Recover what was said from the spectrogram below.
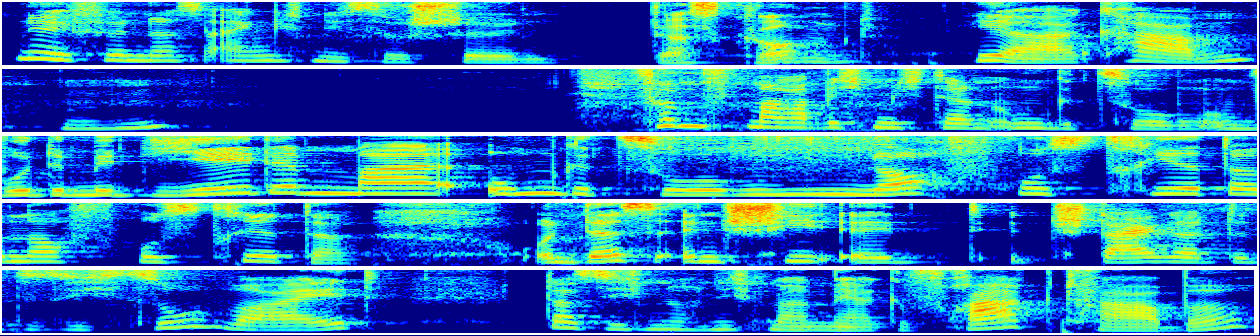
Nee, ich finde das eigentlich nicht so schön. Das kommt. Ja, kam. Mhm. Fünfmal habe ich mich dann umgezogen und wurde mit jedem Mal umgezogen noch frustrierter, noch frustrierter. Und das äh, steigerte sich so weit, dass ich noch nicht mal mehr gefragt habe,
